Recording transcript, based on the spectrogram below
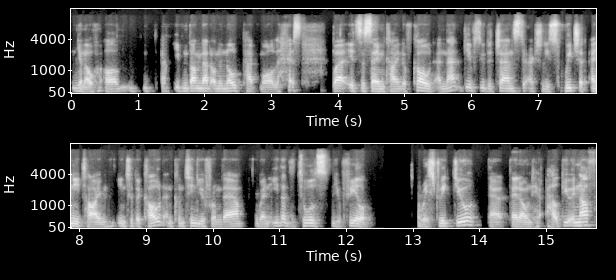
you know, um, even done that on a notepad more or less. But it's the same kind of code, and that gives you the chance to actually switch at any time into the code and continue from there when either the tools you feel restrict you that they don't help you enough.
